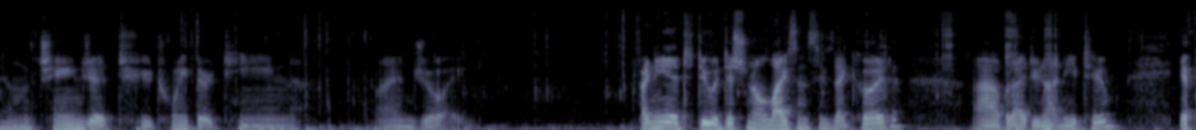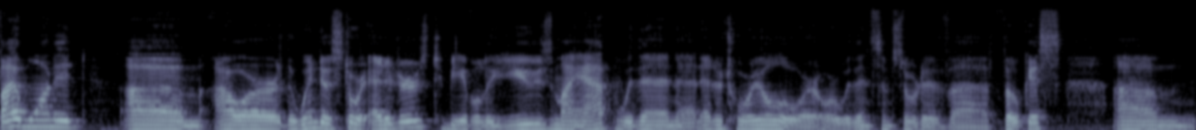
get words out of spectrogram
And let's change it to 2013 Ryan Joy. If I needed to do additional licensings, I could uh, but I do not need to. If I wanted um, our the Windows Store editors to be able to use my app within an editorial or, or within some sort of uh, focus um,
